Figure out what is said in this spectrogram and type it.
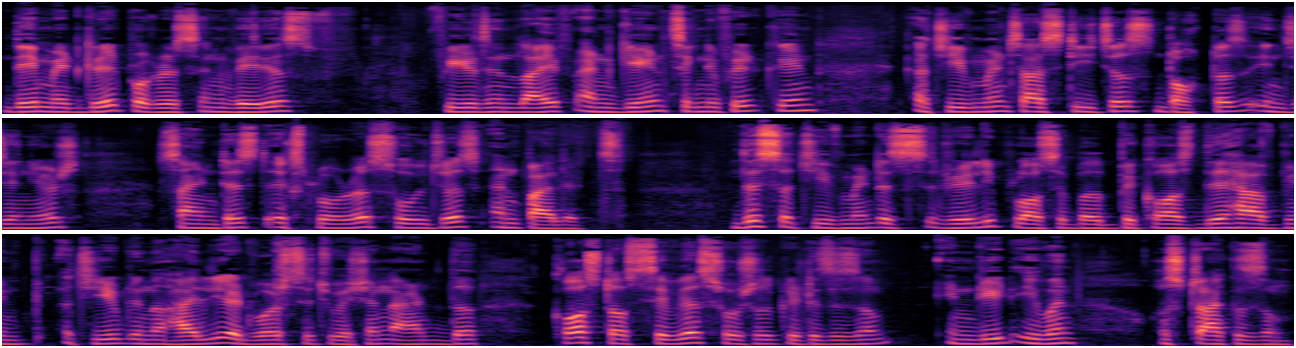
They made great progress in various fields in life and gained significant achievements as teachers, doctors, engineers, scientists, explorers, soldiers, and pilots. This achievement is really plausible because they have been achieved in a highly adverse situation at the cost of severe social criticism indeed even ostracism.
